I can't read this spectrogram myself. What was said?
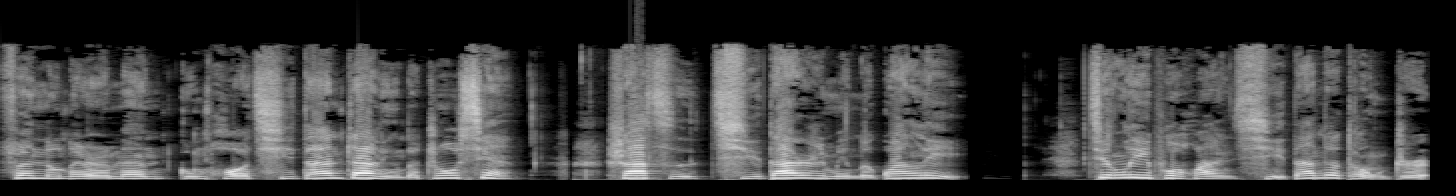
愤怒的人们攻破契丹占领的州县。杀死契丹任命的官吏，尽力破坏契丹的统治。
